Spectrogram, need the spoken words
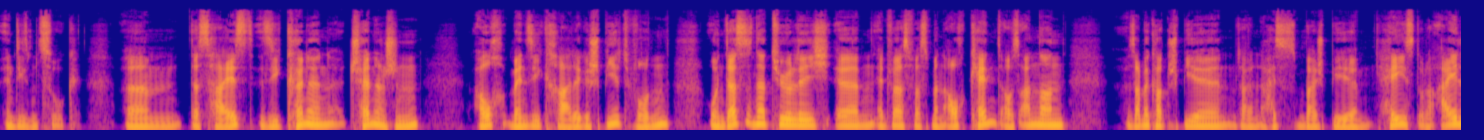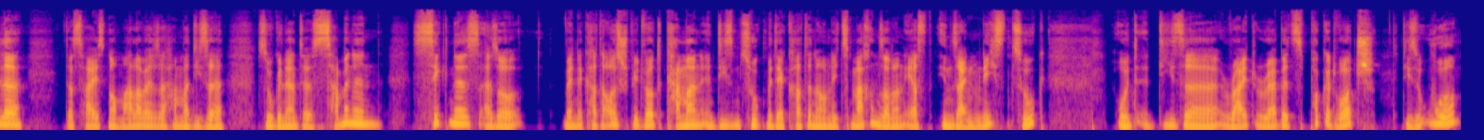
in diesem Zug. Ähm, das heißt, sie können challengen auch wenn sie gerade gespielt wurden. Und das ist natürlich ähm, etwas, was man auch kennt aus anderen Sammelkartenspielen. Dann heißt es zum Beispiel Haste oder Eile. Das heißt, normalerweise haben wir diese sogenannte Summoning Sickness. Also, wenn eine Karte ausgespielt wird, kann man in diesem Zug mit der Karte noch nichts machen, sondern erst in seinem nächsten Zug. Und diese Right Rabbits Pocket Watch, diese Uhr,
